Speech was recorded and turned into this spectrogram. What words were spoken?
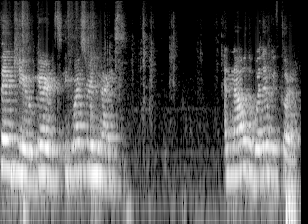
Thank you, girls. It was really nice. And now the weather with Cora.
